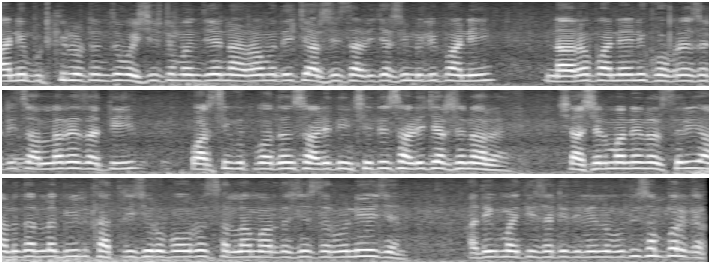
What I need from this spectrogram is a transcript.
आणि बुटकी लोटणचं वैशिष्ट्य म्हणजे नारळामध्ये चारशे साडेचारशे मिली पाणी नारळ पाणी आणि खोबऱ्यासाठी चालणाऱ्या जाती वार्षिक उत्पादन साडेतीनशे ते साडेचारशे नारळ शासनमान्य नर्सरी अनुदानला बिल खात्रीशी रोपावर सल्ला मार्गदर्शन सर्व नियोजन. अधिक माहितीसाठी दिलेल्या संपर्क करा.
